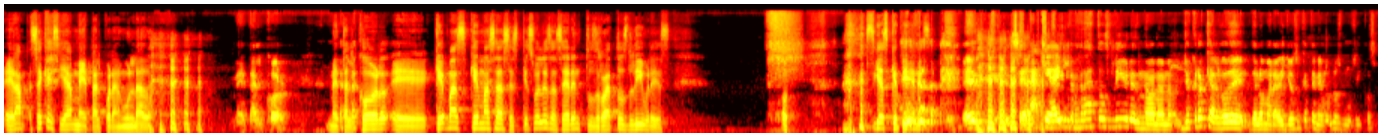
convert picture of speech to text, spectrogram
Era, sé que decía metal por algún lado. Metalcore. Metalcore. Eh, ¿qué más, qué más haces? ¿Qué sueles hacer en tus ratos libres? si es que tienes. Eh, ¿Será que hay ratos libres? No, no, no. Yo creo que algo de, lo maravilloso que tenemos los músicos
